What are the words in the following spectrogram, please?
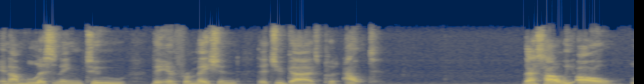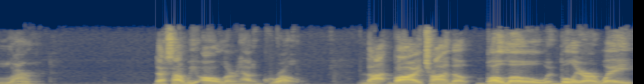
and I'm listening to the information that you guys put out. That's how we all learn. That's how we all learn how to grow not by trying to bolo and bully our way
